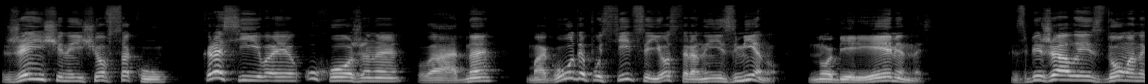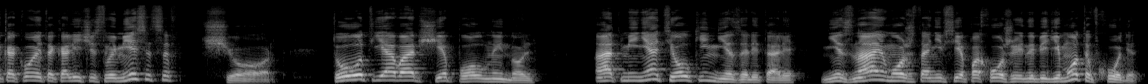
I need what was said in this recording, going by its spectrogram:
женщина еще в соку, красивая, ухоженная, ладно, Могу допустить с ее стороны измену, но беременность. Сбежала из дома на какое-то количество месяцев? Черт, тут я вообще полный ноль. От меня телки не залетали. Не знаю, может, они все похожие на бегемотов ходят,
